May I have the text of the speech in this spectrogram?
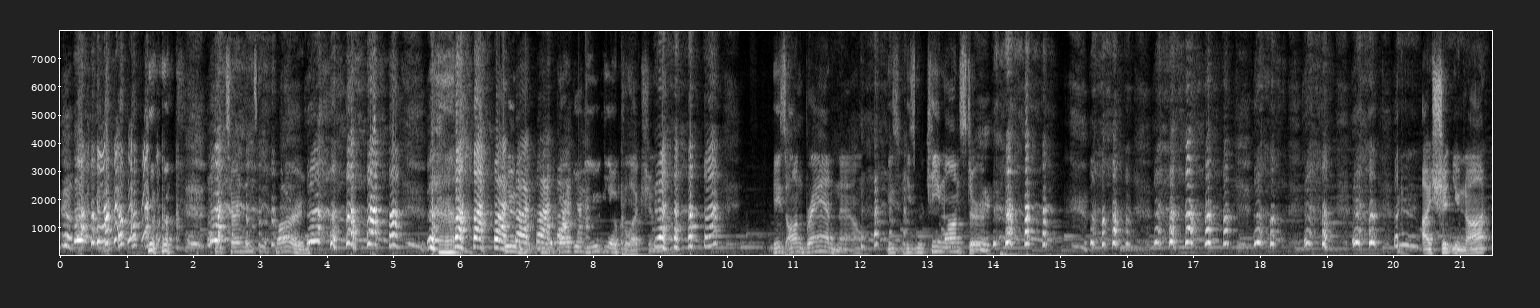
he turned into a card. Dude, he's a part of your Yu-Gi-Oh collection. now. He's on brand now. He's he's your key monster. I shit you not.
